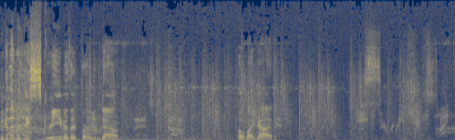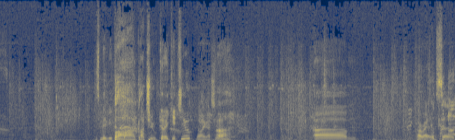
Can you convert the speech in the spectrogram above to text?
Look at them as they scream as I burn them down. Oh my god. This may be the. Oh, I got you. Did I get you? No, I got you. Ugh. Um. All right, let's uh,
